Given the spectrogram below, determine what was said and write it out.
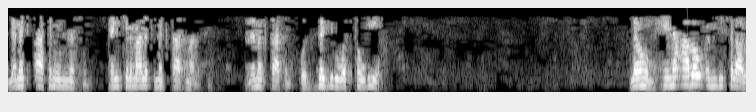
ለመቅጣት ነው። እነሱ ተንኪል ማለት መቅጣት ማለት ነው። ለመቅጣት ነው። ወዘጅር ወተውቢህ ለሁም ሒነ አበው እምቢ ስላሉ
